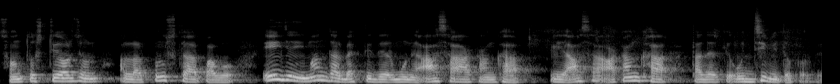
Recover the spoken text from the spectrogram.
সন্তুষ্টি অর্জন, আল্লাহর পুরস্কার পাবো। এই যে ইমানদার ব্যক্তিদের মনে আশা, আকাঙ্ক্ষা, এই আশা, আকাঙ্ক্ষা তাদেরকে উজ্জীবিত করবে।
